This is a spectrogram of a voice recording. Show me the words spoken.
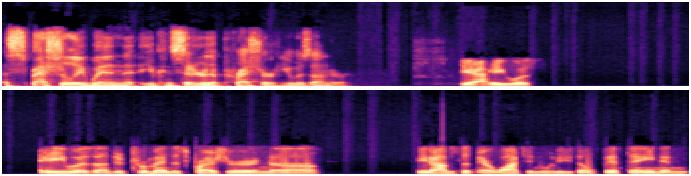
especially when you consider the pressure he was under. Yeah, he was. He was under tremendous pressure, and uh, you know, I'm sitting there watching when he's on 15, and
